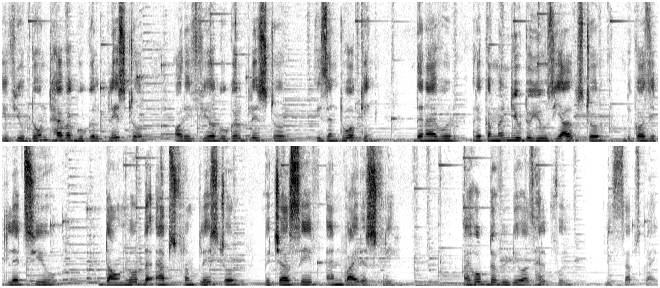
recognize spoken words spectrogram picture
if you don't have a Google Play Store or if your Google Play Store isn't working then I would recommend you to use Yalp Store because it lets you download the apps from Play Store which are safe and virus free. I hope the video was helpful. Please subscribe.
